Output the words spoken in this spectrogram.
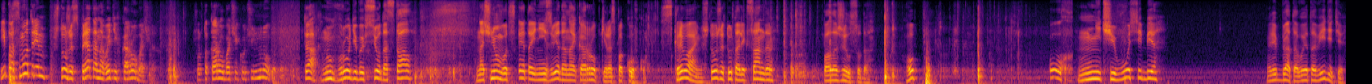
И посмотрим, что же спрятано в этих коробочках. Что-то коробочек очень много. -то. Так, ну вроде бы все достал. Начнем вот с этой неизведанной коробки распаковку. Скрываем, что же тут Александр положил сюда. Оп. Ох, ничего себе. Ребята, вы это видите?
